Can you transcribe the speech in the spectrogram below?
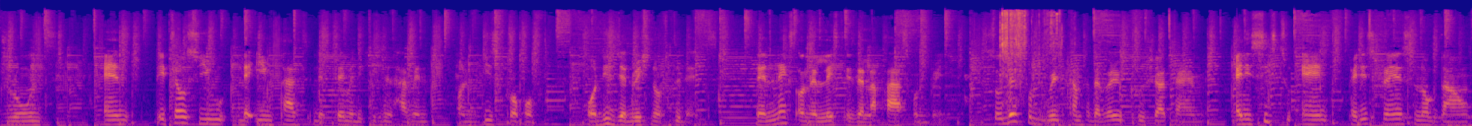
drones. And it tells you the impact the STEM education is having on this crop of or this generation of students. The next on the list is the La Paz footbridge. So this footbridge comes at a very crucial time and it seeks to end pedestrians knockdown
